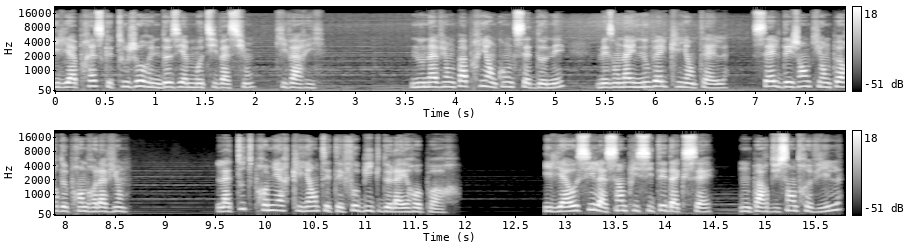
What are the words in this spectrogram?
Il y a presque toujours une deuxième motivation, qui varie. Nous n'avions pas pris en compte cette donnée, mais on a une nouvelle clientèle, celle des gens qui ont peur de prendre l'avion. La toute première cliente était phobique de l'aéroport. Il y a aussi la simplicité d'accès, on part du centre-ville,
